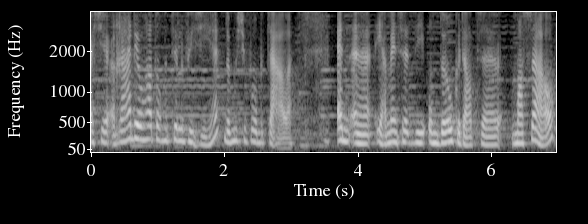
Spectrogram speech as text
als je radio had of een televisie, hè? daar moest je voor betalen. En uh, ja, mensen die ontdoken dat uh, massaal.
